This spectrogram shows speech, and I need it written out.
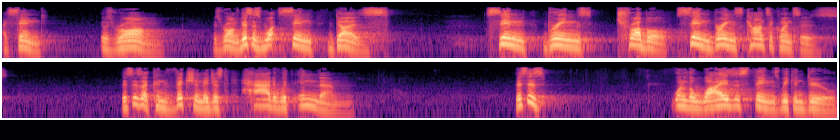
I sinned. It was wrong. It was wrong. This is what sin does. Sin brings trouble. Sin brings consequences. This is a conviction they just had within them. This is one of the wisest things we can do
